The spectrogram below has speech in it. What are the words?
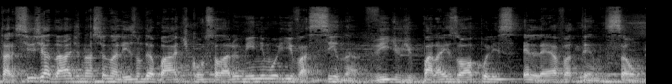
Tarcísio e Haddad nacionalizam debate com salário mínimo e vacina. Vídeo de Paraisópolis eleva tensão.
